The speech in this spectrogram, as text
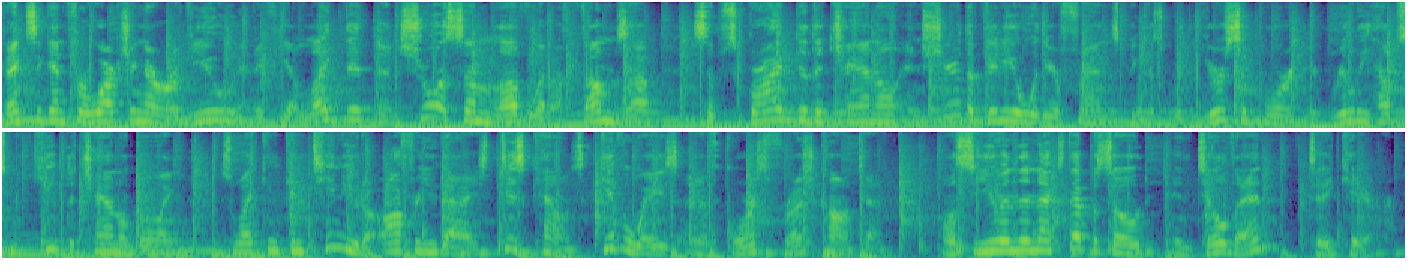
Thanks again for watching our review, and if you liked it, then show us some love with a thumbs up, subscribe to the channel, and share the video with your friends because with your support, it really helps me keep the channel going so I can continue to offer you guys discounts, giveaways, and of course, fresh content. I'll see you in the next episode. Until then, take care.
